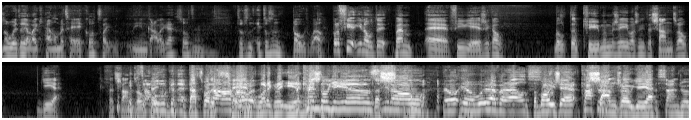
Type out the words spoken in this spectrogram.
No, with their like helmet haircuts, like Liam Gallagher sort of. Hmm. Doesn't it doesn't bode well? But a few, you know, the, when uh, a few years ago, well, the Koeman was here, wasn't he? The Sandro year. When Sandro that came. what we're gonna- That's what it's how termed. What a great year. The Kendall years, The you know, the, you know, whoever else. The boys there, the Catherine- Sandro year. The Sandro,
